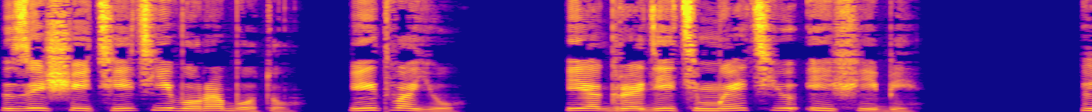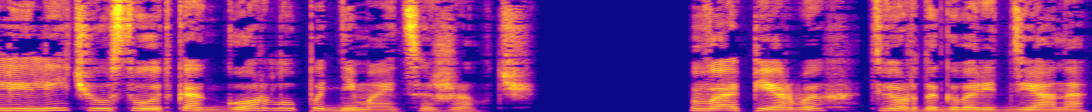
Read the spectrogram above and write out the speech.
защитить его работу, и твою, и оградить Мэтью и Фиби. Лили чувствует, как к горлу поднимается желчь. «Во-первых», — твердо говорит Диана,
